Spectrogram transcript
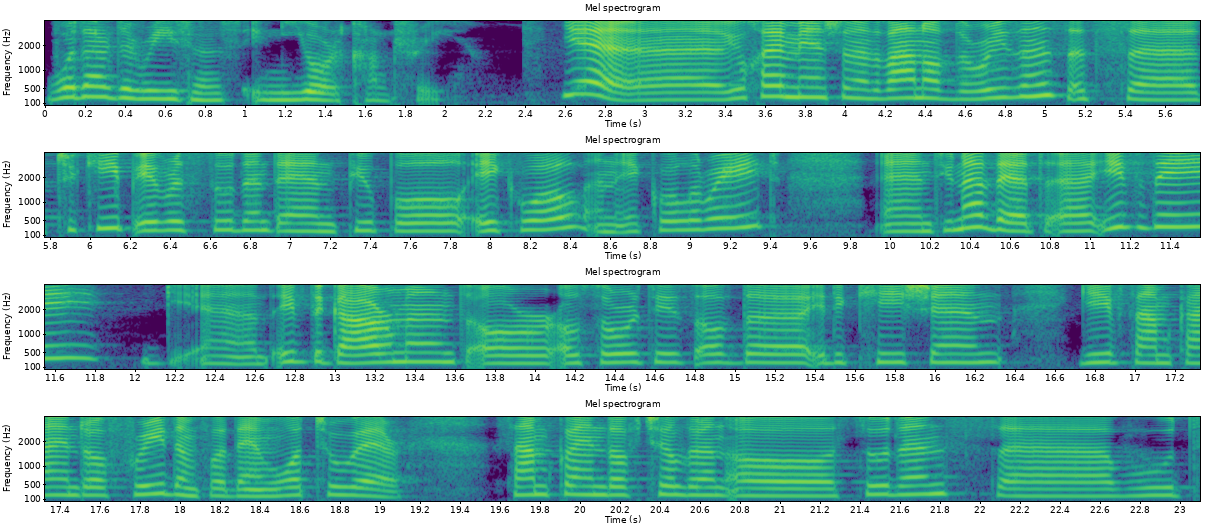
What are the reasons in your country? Yeah, uh, you have mentioned one of the reasons. It's uh, to keep every student and pupil equal and equal rate. And you know that uh, if they and if the government or authorities of the education give some kind of freedom for them what to wear some kind of children or students uh, would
